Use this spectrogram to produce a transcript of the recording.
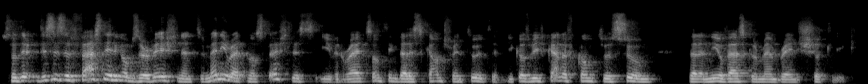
So there, this is a fascinating observation, and to many retinal specialists, even right, something that is counterintuitive because we've kind of come to assume that a neovascular membrane should leak.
